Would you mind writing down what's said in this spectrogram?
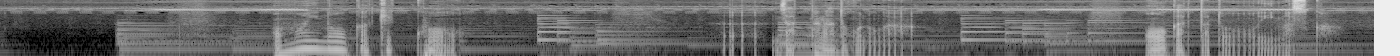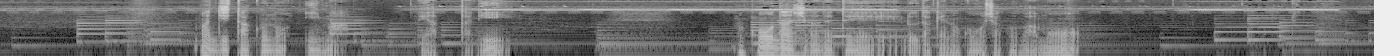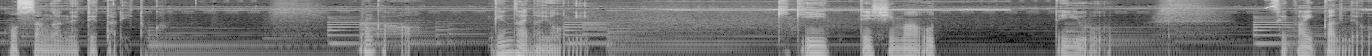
思いのほか結構、雑多なところが多かったと言いますか。まあ自宅の今であったり、まあ、講談師が出てるだけの公爵場も、おっさんが寝てたりとか、なんか、現在のように、聞き入ってしまうっていう世界観では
